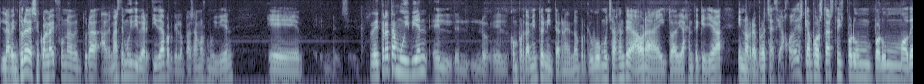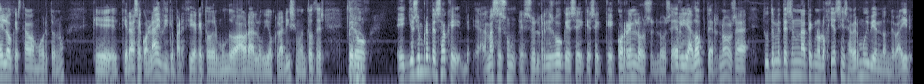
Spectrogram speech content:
la aventura de Second Life fue una aventura, además de muy divertida, porque lo pasamos muy bien, eh, retrata muy bien el, el- el comportamiento en Internet, ¿no? Porque hubo mucha gente, ahora hay todavía gente que llega y nos reprocha, decía, joder, es que apostasteis por un, por un modelo que estaba muerto, ¿no? Que, que era Second Life y que parecía que todo el mundo ahora lo vio clarísimo. Entonces, pero... eh, yo siempre he pensado que, además es, un, es el riesgo que se, que se que corren los, los early adopters, ¿no? O sea, tú te metes en una tecnología sin saber muy bien dónde va a ir.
